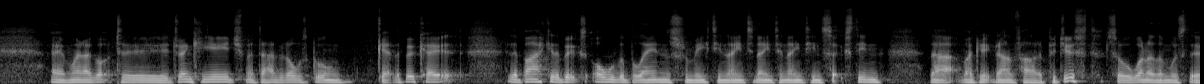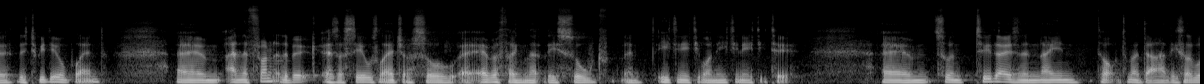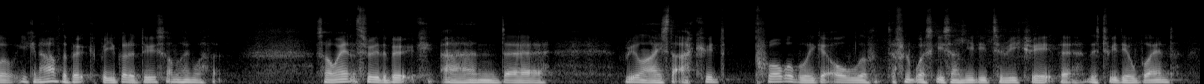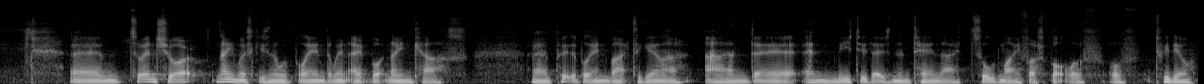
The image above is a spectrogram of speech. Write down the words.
And um, when I got to drinking age, my dad would always go and get the book out. At the back of the book's all the blends from 1899 to 1916 that my great grandfather had produced. So one of them was the, the blend. Um, and the front of the book is a sales ledger, so uh, everything that they sold in 1881, 1882. Um, so in 2009, talked to my dad. He said, "Well, you can have the book, but you've got to do something with it." So I went through the book and uh, realised that I could probably get all the different whiskies I needed to recreate the the Tweeddale blend. Um, so in short, nine whiskies in a blend. I went out bought nine casks, uh, put the blend back together, and uh, in May 2010 I sold my first bottle of, of Tweeddale.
